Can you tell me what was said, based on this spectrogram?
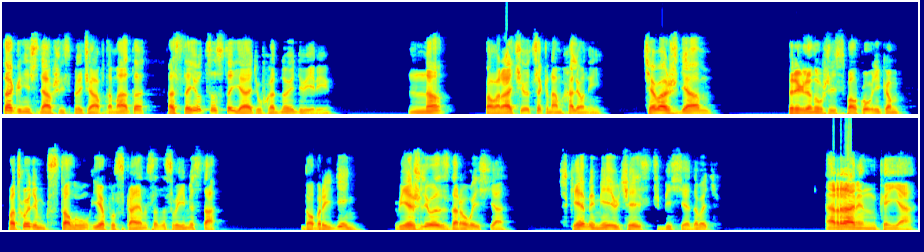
так и не снявший с плеча автомата, остается стоять у входной двери. Но поворачивается к нам холеный. «Чего ждем?» Переглянувшись с полковником, подходим к столу и опускаемся на свои места. «Добрый день!» — вежливо здороваюсь я. «С кем имею честь беседовать?» «Раменка я!»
